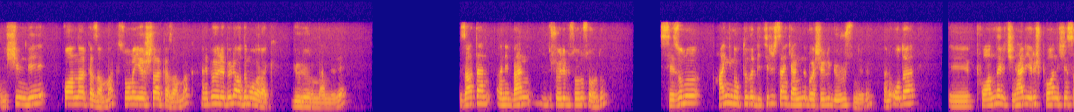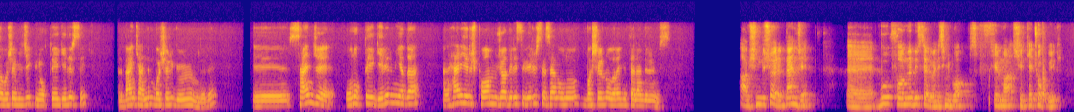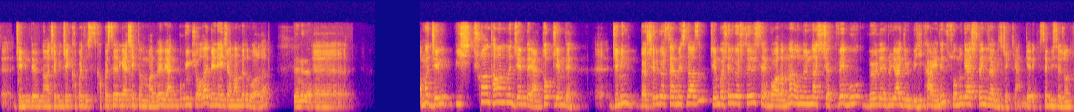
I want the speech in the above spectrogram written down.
Hani şimdi puanlar kazanmak, sonra yarışlar kazanmak. Hani böyle böyle adım olarak görüyorum ben dedi. Zaten hani ben şöyle bir soru sordum. Sezonu hangi noktada bitirirsen kendini başarılı görürsün dedim. Hani o da e, puanlar için, her yarış puan için savaşabilecek bir noktaya gelirsek hani ben kendim başarı görürüm dedi. E, sence o noktaya gelir mi ya da hani her yarış puan mücadelesi verirse sen onu başarılı olarak nitelendirir misin? Abi şimdi şöyle bence e, bu Formula 1 serüveni şimdi bu firma, şirket çok büyük. E, Cem'in de önünü açabilecek kapasitesi, kapasiteleri gerçekten var ve yani bugünkü olay beni heyecanlandırdı bu arada. Beni de. E, ama Cem iş şu an tamamen Cem'de yani top Cem'de. Cem'in başarı göstermesi lazım. Cem başarı gösterirse bu adamlar onun önünü açacak ve bu böyle rüya gibi bir hikayenin sonu gerçekten güzel bitecek yani. Gerekirse bir sezon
